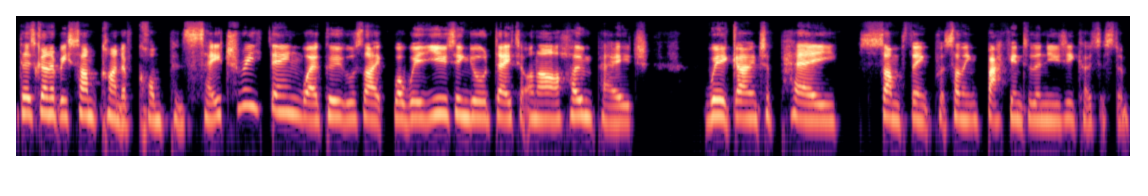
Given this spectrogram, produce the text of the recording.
there's going to be some kind of compensatory thing where Google's like, well, we're using your data on our homepage. We're going to pay something, put something back into the news ecosystem.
